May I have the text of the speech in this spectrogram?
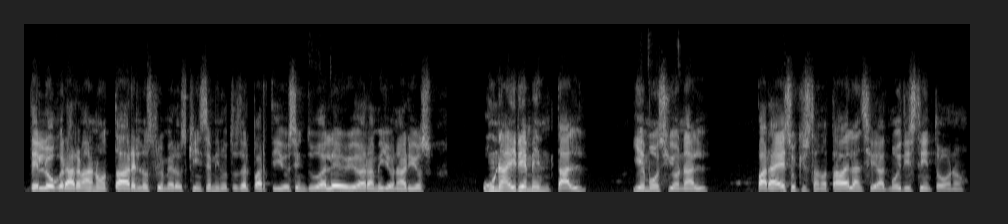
de lograr anotar en los primeros 15 minutos del partido sin duda le debió dar a Millonarios un aire mental y emocional para eso que usted notaba de la ansiedad muy distinto, ¿o no?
